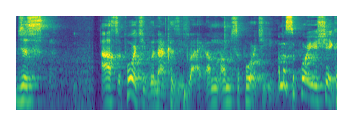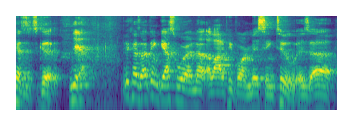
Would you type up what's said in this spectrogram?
just I'll support you, but not because you're black. I'm, I'm gonna support you. I'm gonna support your shit because it's good. Yeah. because I think that's where a a lot of people are missing too. Is uh,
